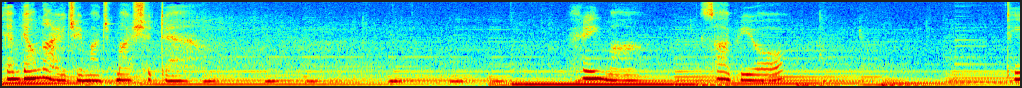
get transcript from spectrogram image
ပြန်ပြောင်းလာတဲ့အချိန်မှာကျမရှစ်တန်းအဲ့ဒီမှာစပြီးတော့ဒီ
